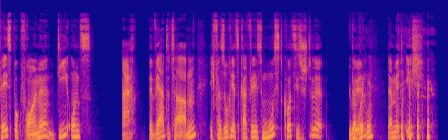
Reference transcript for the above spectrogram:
Facebook-Freunde, die uns ah, bewertet haben. Ich versuche jetzt gerade, Felix, du musst kurz diese Stille Überbrücken. damit ich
